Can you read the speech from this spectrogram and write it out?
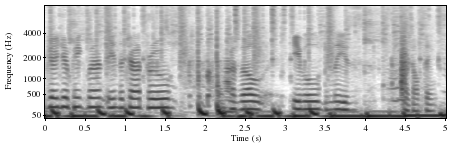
Up JJ Pinkman in the chat room, as well Evil Gnees or something.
